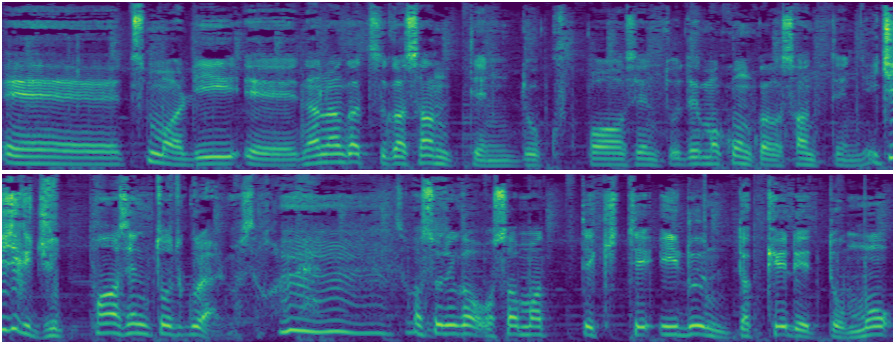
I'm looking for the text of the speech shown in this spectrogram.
えー、つまり、えー、7月が3.6%で、まあ、今回は3.2一時期10%ぐらいありましたからね、うんうんうんそまあ、それが収まってきているんだけれども、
